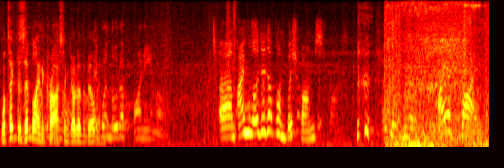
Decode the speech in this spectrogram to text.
We'll take the zip line load up on across and go to the building. Everyone load up on ammo. Um, I'm loaded up on bush bombs. I have five.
